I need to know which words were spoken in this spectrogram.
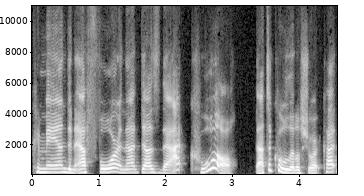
command and f4 and that does that? Cool. That's a cool little shortcut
